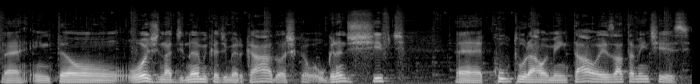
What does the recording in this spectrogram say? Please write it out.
Né? Então, hoje, na dinâmica de mercado, acho que o grande shift é, cultural e mental é exatamente esse.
